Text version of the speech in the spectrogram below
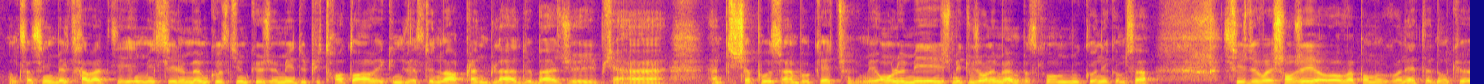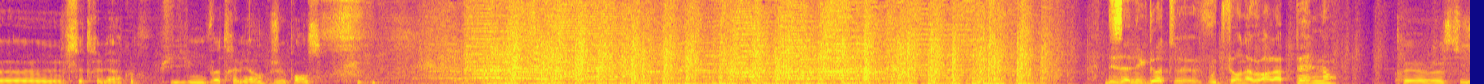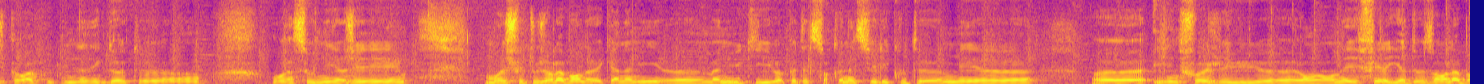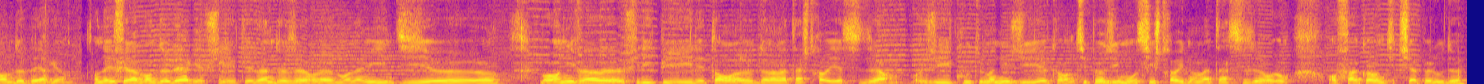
Donc ça c'est une belle cravate, mais c'est le même costume que je mets depuis 30 ans avec une veste noire, plein de blas, de badges et puis un, petit chapeau, c'est un bouquet. Mais on le met, je mets toujours le même parce qu'on me connaît comme ça. Si je devrais changer, on va pas me reconnaître, donc euh, c'est très bien. Puis il me va très bien, je pense. Des anecdotes, euh, vous devez en avoir la peine, non? Après, euh, si je peux raconter une anecdote ou un souvenir, j'ai. Moi, je fais toujours la bande avec un ami, Manu, qui va peut-être se reconnaître s'il écoute, mais euh, une fois, je l'ai eu, euh, on avait fait il y a deux ans la bande de Berg. On avait fait la bande de Berg, il était 22h, euh, mon ami dit Bon, on y va, Philippe, il est temps, demain matin je travaille à 6h. j'ai dit Écoute, Manu, j'ai encore un petit peu. J'ai Moi aussi, je travaille demain matin à 6h, on, fait encore une petite chapelle ou deux.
